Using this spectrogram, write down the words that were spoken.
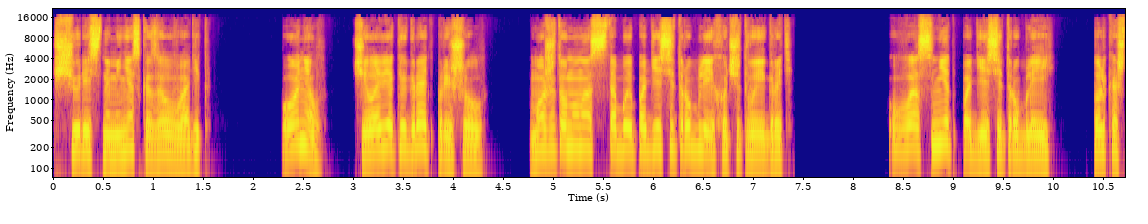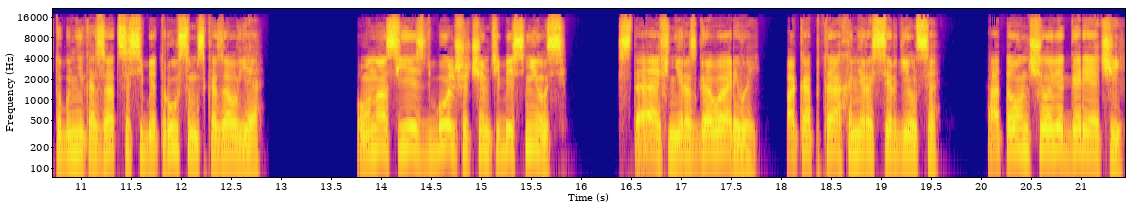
Щурясь на меня, сказал Вадик. «Понял, человек играть пришел. Может, он у нас с тобой по 10 рублей хочет выиграть?» «У вас нет по 10 рублей, только чтобы не казаться себе трусом», — сказал я. «У нас есть больше, чем тебе снилось. Ставь, не разговаривай, пока птаха не рассердился. А то он человек горячий.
